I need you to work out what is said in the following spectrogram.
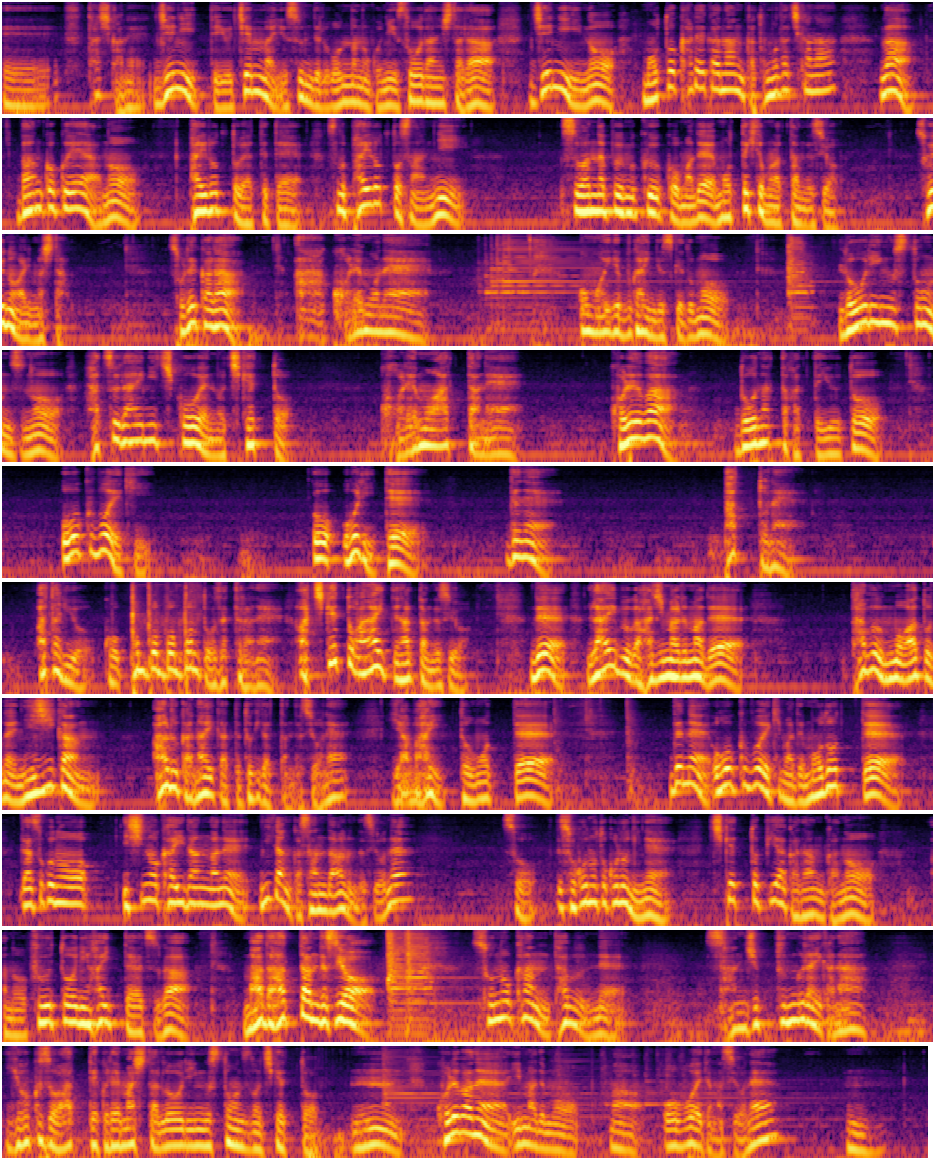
えー、確かねジェニーっていうチェンマイに住んでる女の子に相談したらジェニーの元彼かなんか友達かな？がバンコクエアのパイロットをやっててそのパイロットさんにスワンナプーム空港まで持ってきてもらったんですよ。そういうのがありました。それからああこれもね思い出深いんですけどもローリング・ストーンズの初来日公演のチケットこれもあったねこれはどうなったかっていうと大久保駅を降りてでねパッとね辺りをこうポンポンポンポンと押せたらねあチケットがないってなったんですよ。でライブが始まるまで多分もうあとね2時間あるかないかって時だったんですよね。やばいと思ってでね大久保駅まで戻ってであそこの石の階段がね2段か3段あるんですよね。そうでそこのところにねチケットぴあかなんかのあの封筒に入ったやつがまだあったんですよ。その間多分ね30分ぐらいかな。よくぞあってくれましたローリング・ストーンズのチケット。うん。これはね今でもまあ覚えてますよね。うん。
